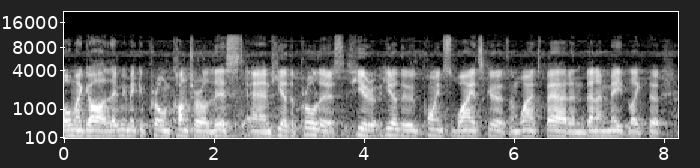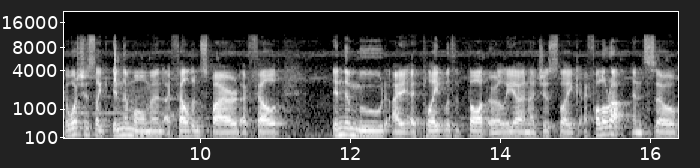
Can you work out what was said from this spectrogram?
oh my god, let me make a pro and contra list and here the pro list, here here are the points why it's good and why it's bad and then I made like the, it was just like in the moment, I felt inspired, I felt in the mood, I, I played with the thought earlier and I just like, I followed up and so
